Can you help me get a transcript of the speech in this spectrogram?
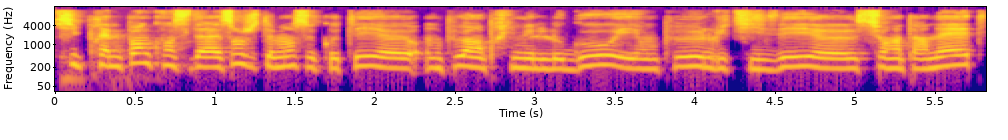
qui prennent pas en considération justement ce côté euh, on peut imprimer le logo et on peut l'utiliser euh, sur internet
